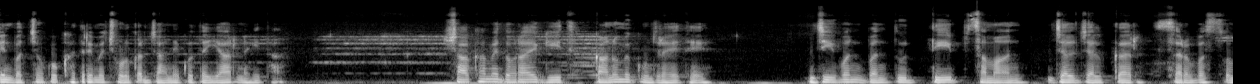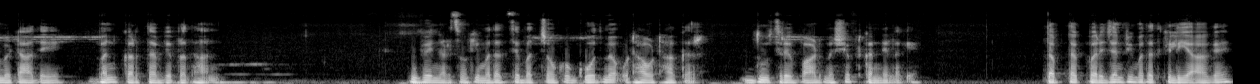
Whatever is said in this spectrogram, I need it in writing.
इन बच्चों को खतरे में छोड़कर जाने को तैयार नहीं था। शाखा में दोहराए गीत कानों में गूंज रहे थे। जीवन बंतु दीप समान, जल जल कर सर्वस्व मिटा दे, बन कर्तव्य प्रधान। वे नर्सों की मदद से बच्चों को गोद में उठा उठाकर दूसरे वार्ड में शिफ्ट करने लगे। तब तक परिजन भी मदद के लिए आ गए।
